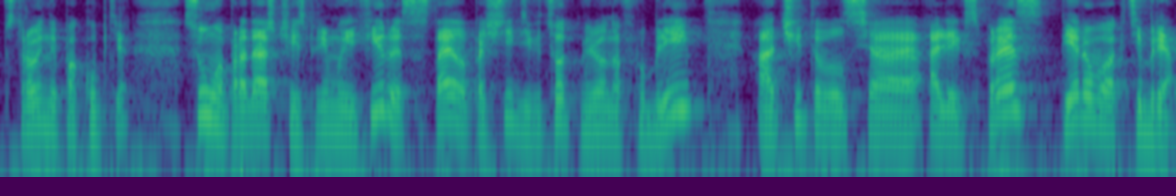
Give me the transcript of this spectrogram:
встроенные покупки. Сумма продаж через прямые эфиры составила почти 900 миллионов рублей, отчитывался Алиэкспресс 1 октября.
